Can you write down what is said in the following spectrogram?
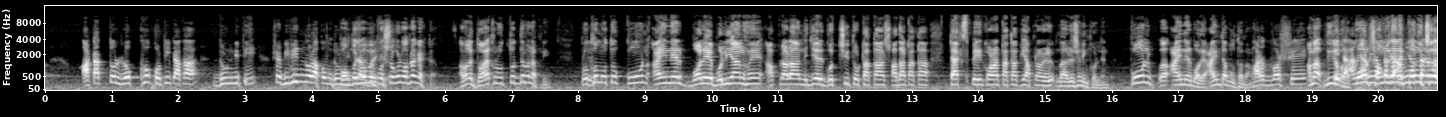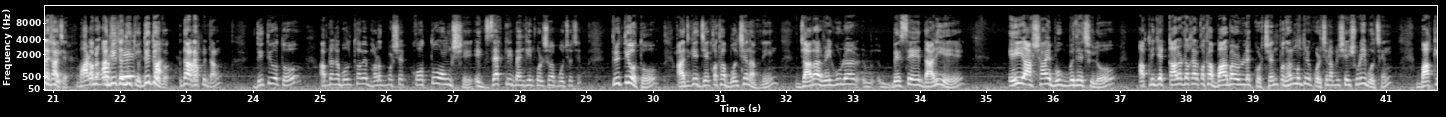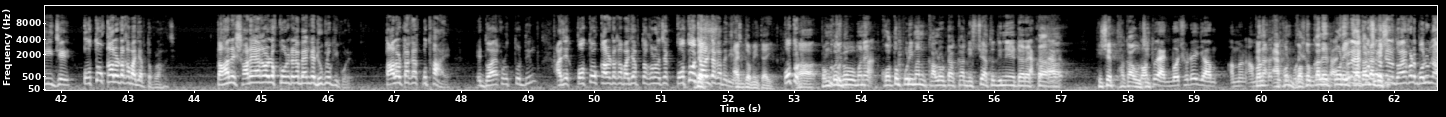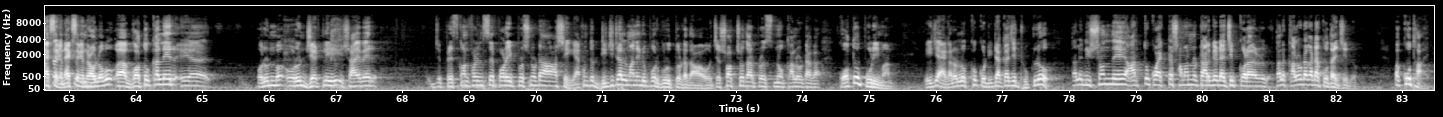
আটাত্তর লক্ষ কোটি টাকা দুর্নীতি সেটা বিভিন্ন রকম দুর্নীতি প্রশ্ন করব আপনাকে একটা। আমাকে দয়া করে উত্তর দেবেন আপনি? প্রথমত কোন আইনের বলে বলিয়ান হয়ে আপনারা নিজের গচ্ছিত টাকা সাদা টাকা ট্যাক্স পে করা টাকাকে আপনারা রেশনিং করলেন? কোন আইনের বলে? আইনটা বলতে হবে ভারতবর্ষে আমার দ্বিতীয় কথা কোন সংবিধানে কোন উচ্ছেদে লেখা আছে? দ্বিতীয় দ্বিতীয় দ্বিতীয়ত। দাঁড়ান মিনিট দাঁড়ান। দ্বিতীয়ত আপনাকে বলতে হবে ভারতবর্ষের কত অংশে এক্স্যাক্টলি ব্যাংকিং পরিষেবা পৌঁছেছে? তৃতীয়ত আজকে যে কথা বলছেন আপনি যারা রেগুলার বেসে দাঁড়িয়ে এই আশায় বুক বেঁধেছিল আপনি যে কালো টাকার কথা বারবার উল্লেখ করছেন প্রধানমন্ত্রী করেছেন আপনি সেই সুরেই বলছেন বাকি যে কত কালো টাকা বাজেয়াপ্ত করা হয়েছে তাহলে সাড়ে এগারো লক্ষ কোটি টাকা ব্যাংকে ঢুকলো কি করে কালো টাকা কোথায় এই দয়া করে উত্তর দিন আজ কত কালো টাকা বাজেয়াপ্ত করা হয়েছে কত জাল টাকা বেরিয়েছে একদমই তাই কতটা? পঙ্কজ বাবু মানে। কত পরিমাণ কালো টাকা নিশ্চয়ই এতদিনে এটার একটা এক- হিসেব থাকা উচিত। গত এক বছরে যা আমার এখন গতকালের পরে মানে কথাটা বেশি দয়া করে বলুন এক সেকেন্ড এক সেকেন্ড রাহুল বাবু গতকালের অরুণ অরুণ জেটলি সাহেবের যে প্রেস কনফারেন্সের পরে এই প্রশ্নটা আসেই এখন তো ডিজিটাল মানের উপর গুরুত্বটা দেওয়া হচ্ছে স্বচ্ছতার প্রশ্ন কালো টাকা কত পরিমাণ? এই যে এগারো লক্ষ কোটি টাকা যে ঢুকলো তাহলে নিঃসন্দেহে আর তো কয়েকটা সামান্য টার্গেট অ্যাচিভ করার তাহলে কালো টাকাটা কোথায় ছিল? বা কোথায়?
